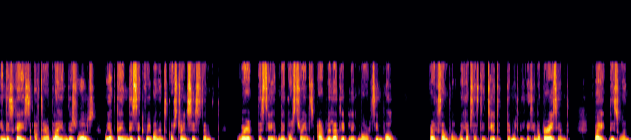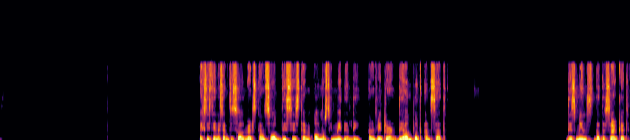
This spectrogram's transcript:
In this case, after applying these rules, we obtain this equivalent constraint system, where the, the constraints are relatively more simple. For example, we have substituted the multiplication operation by this one. Existing SMT solvers can solve this system almost immediately and return the output unsat. This means that the circuit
